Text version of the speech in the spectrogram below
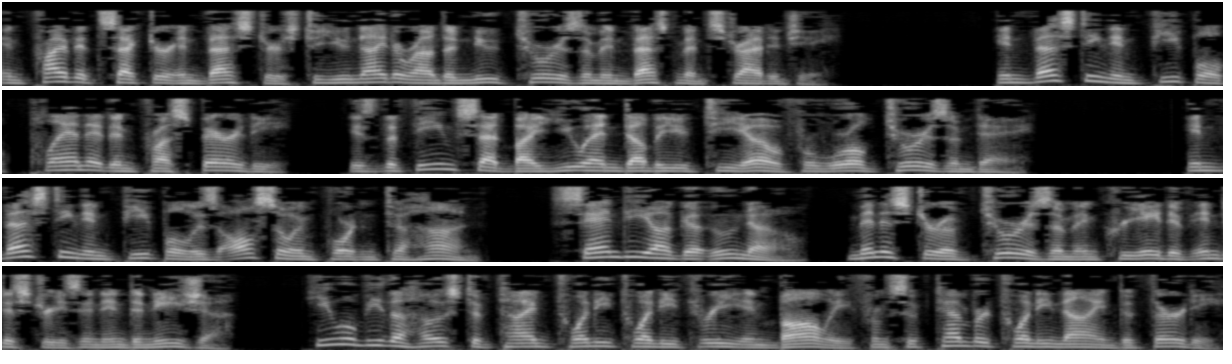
and private sector investors to unite around a new tourism investment strategy. Investing in people, planet and prosperity is the theme set by UNWTO for World Tourism Day. Investing in people is also important to Hun. Sandiaga Uno, Minister of Tourism and Creative Industries in Indonesia. He will be the host of Time 2023 in Bali from September 29 to 30.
